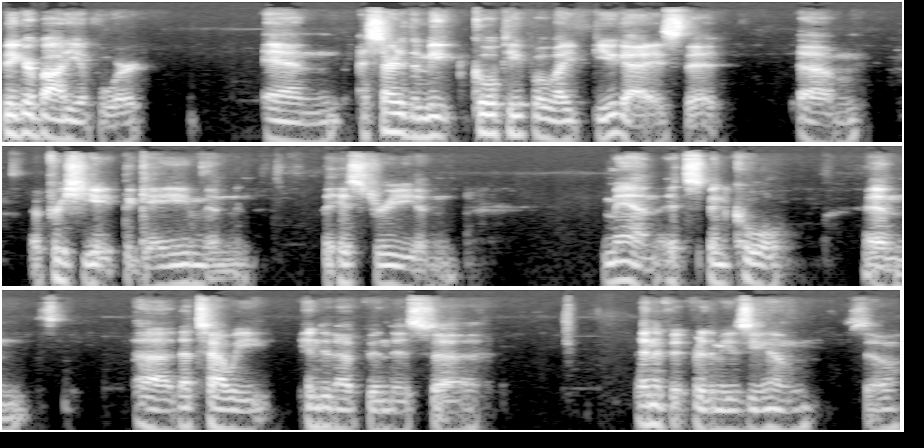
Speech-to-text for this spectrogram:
bigger body of work and I started to meet cool people like you guys that um, appreciate the game and the history and man it's been cool. And uh, that's how we ended up in this uh, benefit for the museum. So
